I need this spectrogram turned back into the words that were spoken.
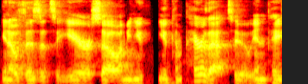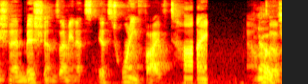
you know visits a year. So i mean you you compare that to inpatient admissions i mean it's it's 25 times oh, of,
